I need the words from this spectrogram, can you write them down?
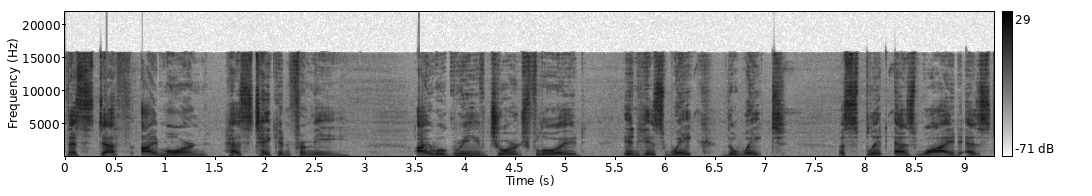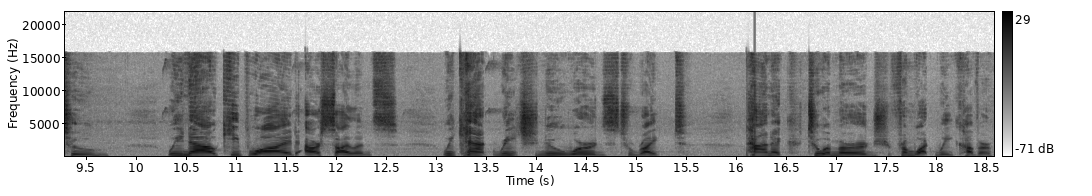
This death I mourn has taken from me. I will grieve George Floyd in his wake, the weight, a split as wide as tomb. We now keep wide our silence. We can't reach new words to write. Panic to emerge from what we cover.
